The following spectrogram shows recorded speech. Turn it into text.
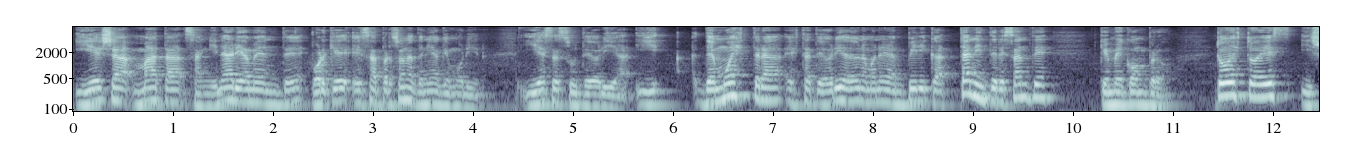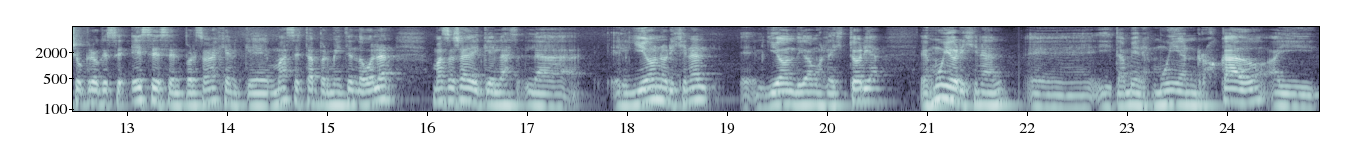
Y ella mata sanguinariamente porque esa persona tenía que morir. Y esa es su teoría. Y demuestra esta teoría de una manera empírica tan interesante que me compró. Todo esto es, y yo creo que ese, es el personaje el que más se está permitiendo volar, más allá de que la- el guion original, el guion, digamos, la historia, es muy original eh, y también es muy enroscado. Hay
